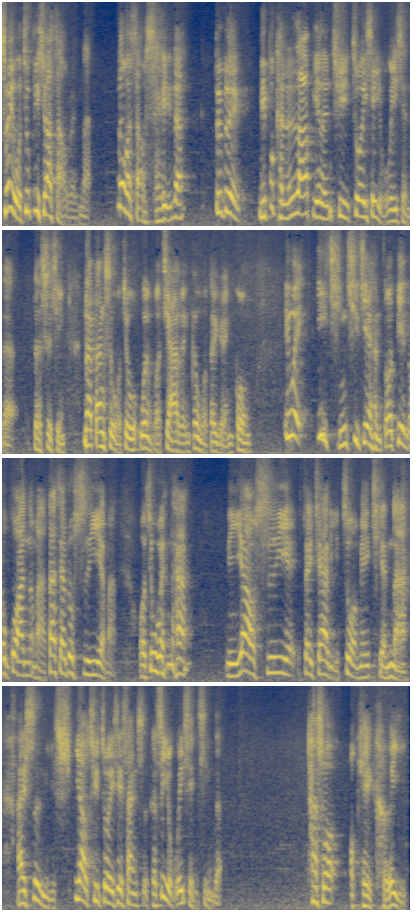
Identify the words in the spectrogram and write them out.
所以我就必须要找人了。那我找谁呢？对不对？你不可能拉别人去做一些有危险的的事情。那当时我就问我家人跟我的员工，因为疫情期间很多店都关了嘛，大家都失业嘛。我就问他，你要失业在家里做没钱拿，还是你要去做一些善事？可是有危险性的。他说：“OK，可以，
